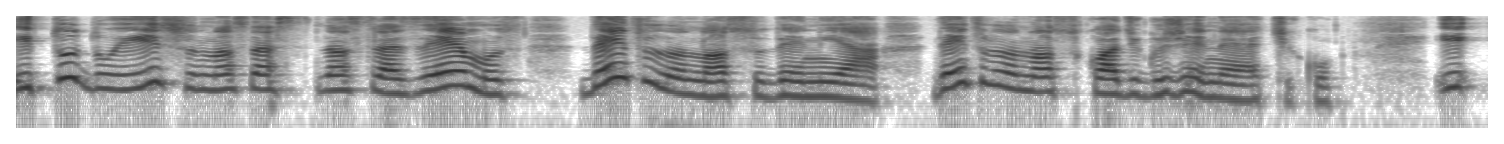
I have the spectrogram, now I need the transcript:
E tudo isso nós, nós trazemos dentro do nosso DNA, dentro do nosso código genético. E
